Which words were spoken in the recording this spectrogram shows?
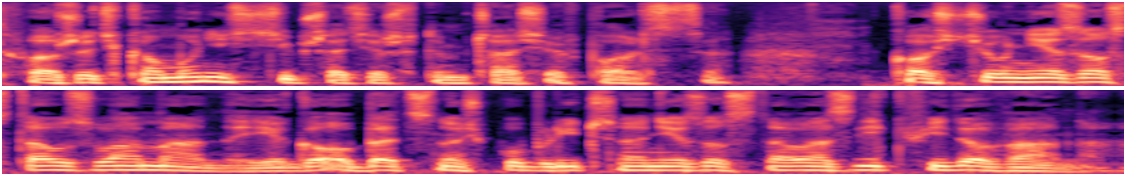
tworzyć komuniści przecież w tym czasie w Polsce. Kościół nie został złamany, jego obecność publiczna nie została zlikwidowana.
